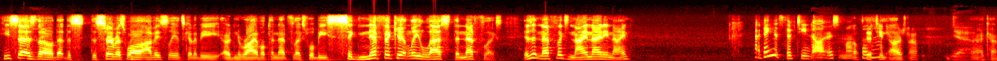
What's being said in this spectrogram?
he says though that the the service, while obviously it's going to be a rival to Netflix, will be significantly less than Netflix. Isn't Netflix nine ninety nine? I think it's fifteen dollars a Oh, month. isn't Fifteen dollars now. Yeah. Okay.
